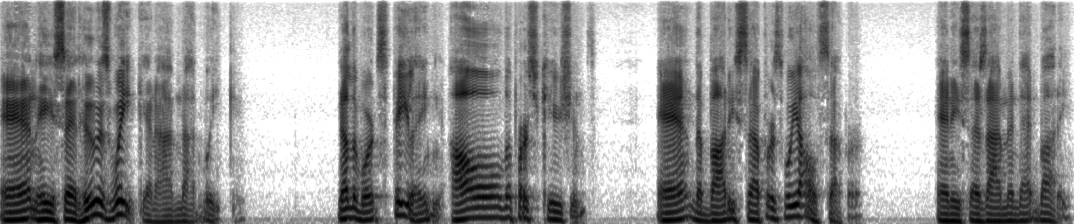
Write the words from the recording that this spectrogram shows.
And he said, Who is weak? And I'm not weak. In other words, feeling all the persecutions and the body suffers, we all suffer. And he says, I'm in that body.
